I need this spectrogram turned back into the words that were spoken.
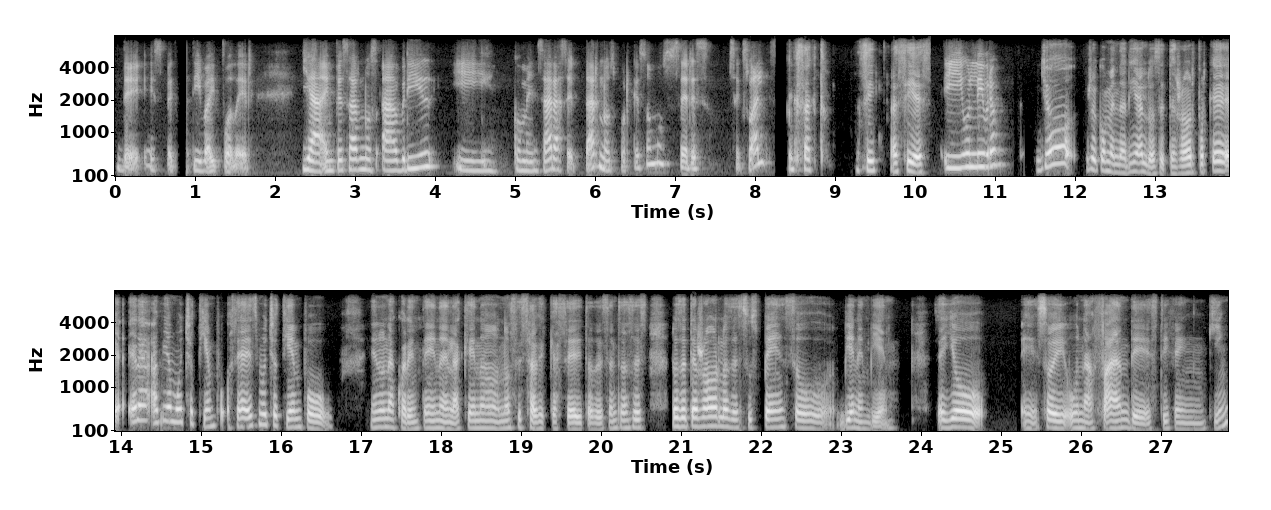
de expectativa y poder ya empezarnos a abrir y comenzar a aceptarnos porque somos seres sexuales. Exacto, sí, así es. ¿Y un libro? Yo recomendaría los de terror porque era, había mucho tiempo, o sea, es mucho tiempo en una cuarentena en la que no, no se sabe qué hacer y todo eso. Entonces, los de terror, los de suspenso, vienen bien. yo eh, soy una fan de Stephen King,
